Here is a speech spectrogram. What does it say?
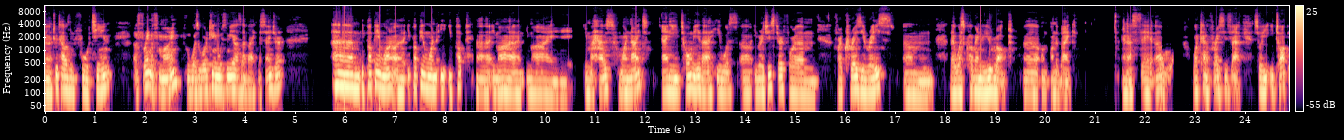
uh, 2014. A friend of mine who was working with me as a bike messenger, um, he popped in one. Uh, he popped in one. He, he popped uh, in my in my in my house one night, and he told me that he was uh, he registered for um for a crazy race um that was covering Europe uh, on on the bike. And I said, "Oh, what kind of race is that?" So he, he talked.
